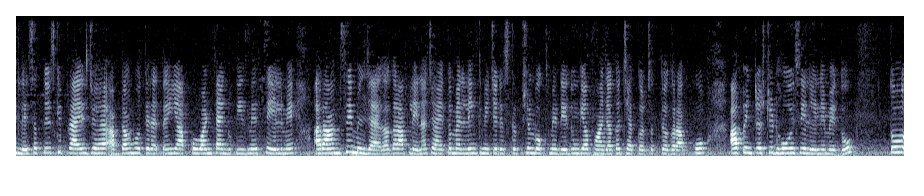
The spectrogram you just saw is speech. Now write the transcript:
ले सकते हो। इसके प्राइस जो है अप डाउन होते रहते हैं। ये आपको वन टेन रुपीज़ में सेल में आराम से मिल जाएगा। अगर आप लेना चाहें तो मैं लिंक नीचे डिस्क्रिप्शन बॉक्स में दे दूँगी। आप वहाँ जाकर चेक कर सकते हो अगर आपको, आप इंटरेस्टेड हो इसे लेने में तो। तो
